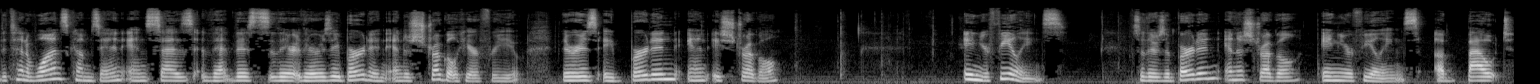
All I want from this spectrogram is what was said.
The Ten of Wands comes in and says that this there there is a burden and a struggle here for you. There is a burden and a struggle in your feelings. So there's a burden and a struggle in your feelings about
